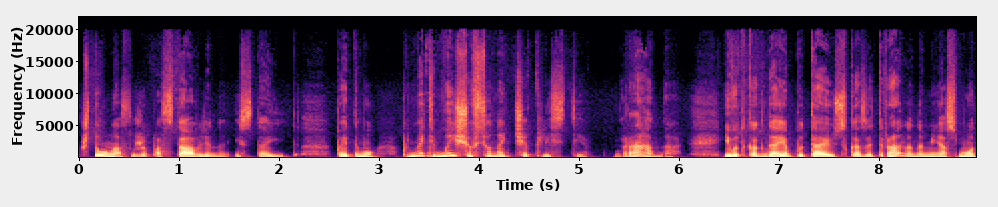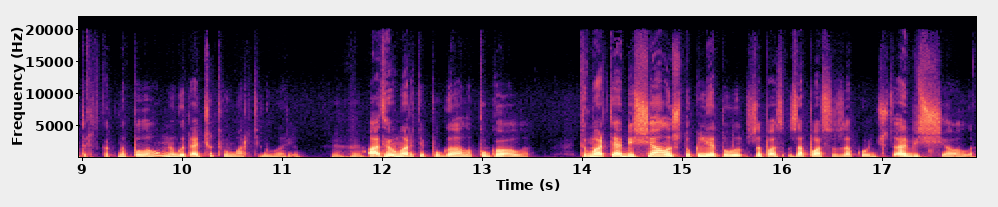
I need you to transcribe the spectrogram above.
что у нас уже поставлено и стоит. Поэтому, понимаете, мы еще все на чек-листе. Рано. И вот когда я пытаюсь сказать рано, на меня смотрят как на полоумную, говорят, а что ты в марте говорил? Мгм. А ты в марте пугала? Пугала. Ты в марте обещала, что к лету запас, запасы закончатся? Обещала.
